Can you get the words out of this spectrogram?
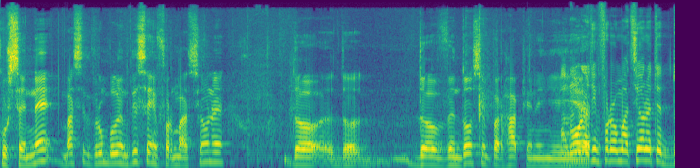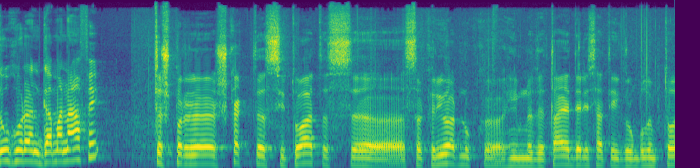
Kurse ne, mbasi të grumbullojmë disa informacione, do do do vendosim për hapjen e një. A morët informacionet e duhura nga Manafi? Tash për shkak të situatës së krijuar nuk hijmë në detaje derisa t'i grumbullojmë këto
